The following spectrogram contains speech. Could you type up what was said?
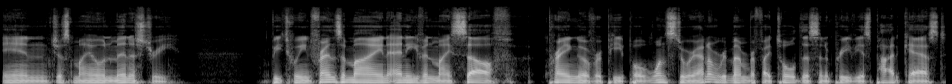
in just my own ministry between friends of mine and even myself praying over people. One story, I don't remember if I told this in a previous podcast.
